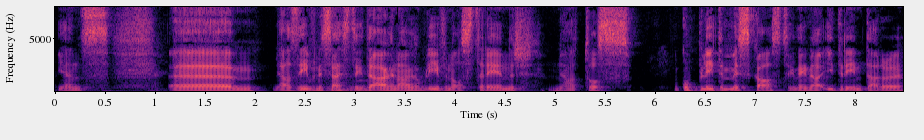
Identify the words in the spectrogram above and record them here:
Jens. Um, ja, 67 dagen aangebleven als trainer. Ja, het was een complete miscast. Ik denk dat iedereen het daar uh,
